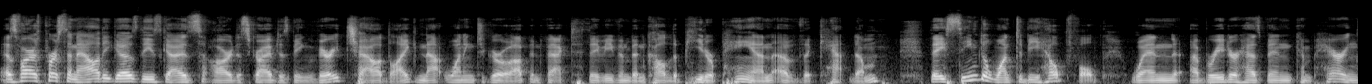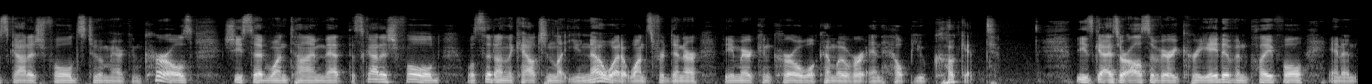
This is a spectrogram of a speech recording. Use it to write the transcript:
As far as personality goes, these guys are described as being very childlike, not wanting to grow up. In fact, they've even been called the Peter Pan of the catdom. They seem to want to be helpful. When a breeder has been comparing Scottish folds to American curls, she said one time that the Scottish fold will sit on the couch and let you know what it wants for dinner. The American curl will come over and help you cook it. These guys are also very creative and playful, and an,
